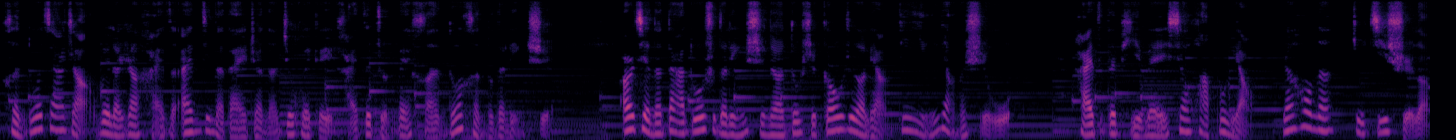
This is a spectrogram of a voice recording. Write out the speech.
很多家长为了让孩子安静的待着呢，就会给孩子准备很多很多的零食，而且呢，大多数的零食呢都是高热量、低营养的食物，孩子的脾胃消化不了，然后呢就积食了。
